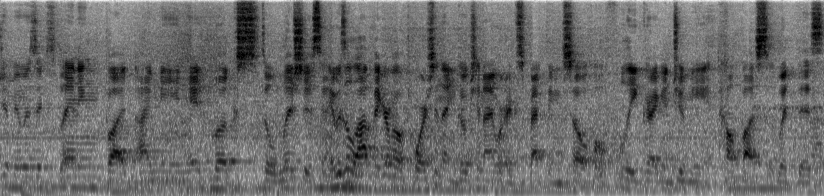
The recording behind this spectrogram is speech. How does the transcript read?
Jumi was explaining, but I mean, it looks delicious. It was a lot bigger of a portion than Gökçe and I were expecting, so hopefully Greg and Jumi help us with this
